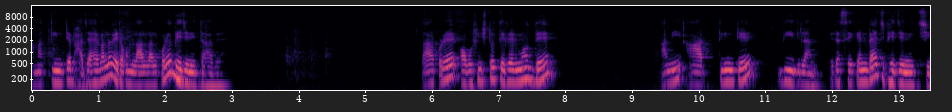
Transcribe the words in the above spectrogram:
আমার তিনটে ভাজা হয়ে গেল, এরকম লাল লাল করে ভেজে নিতে হবে। তারপরে অবশিষ্ট তেলের মধ্যে আমি আর তিনটে দিয়ে দিলাম। এটা সেকেন্ড ব্যাচ ভেজে নিচ্ছি।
